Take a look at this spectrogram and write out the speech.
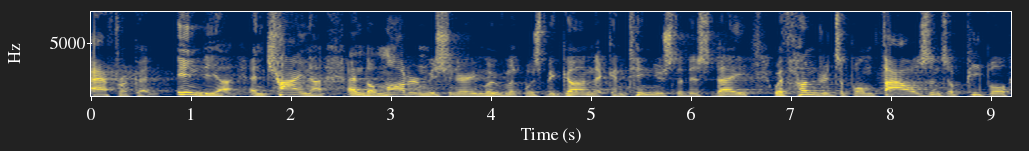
Africa, and India, and China. And the modern missionary movement was begun that continues to this day with hundreds upon thousands of people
